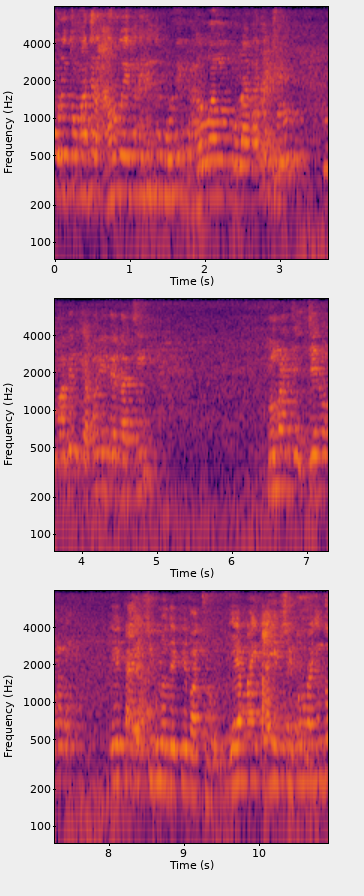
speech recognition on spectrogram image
করে তোমাদের আরও এখানে কিন্তু অনেক ভালো ভালো প্রোডাক্ট আছে তোমাদের এখনই দেখাচ্ছি। তোমরা যে- যেরকম এই টাইপ সি গুলো দেখতে পাচ্ছ। এমআই টাইপ সি তোমরা কিন্তু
